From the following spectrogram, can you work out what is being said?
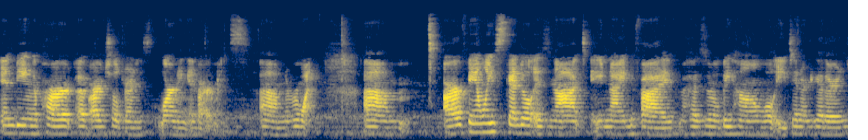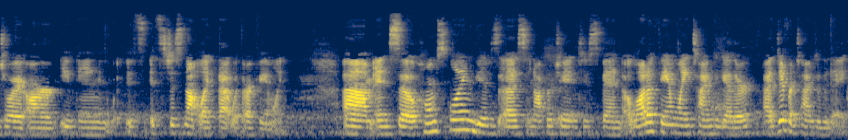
and being a part of our children's learning environments. Um, number one, um, our family schedule is not a nine to five. My husband will be home. We'll eat dinner together, enjoy our evening. It's it's just not like that with our family. Um, and so homeschooling gives us an opportunity to spend a lot of family time together at different times of the day.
